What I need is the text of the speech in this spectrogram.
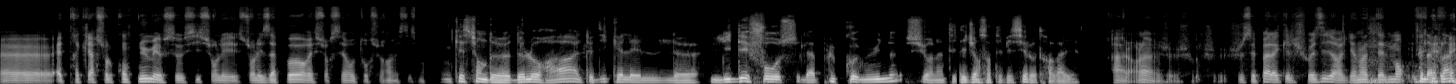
être très clair sur le contenu, mais c'est aussi sur les, sur les apports et sur ses retours sur investissement. Une question de, de Laura. Elle te dit quelle est l'idée fausse la plus commune sur l'intelligence artificielle au travail? Alors là, je ne sais pas laquelle choisir. Il y en a tellement. Il y en a plein.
